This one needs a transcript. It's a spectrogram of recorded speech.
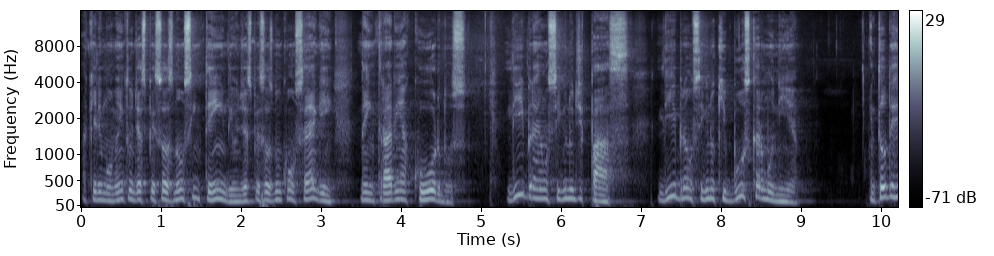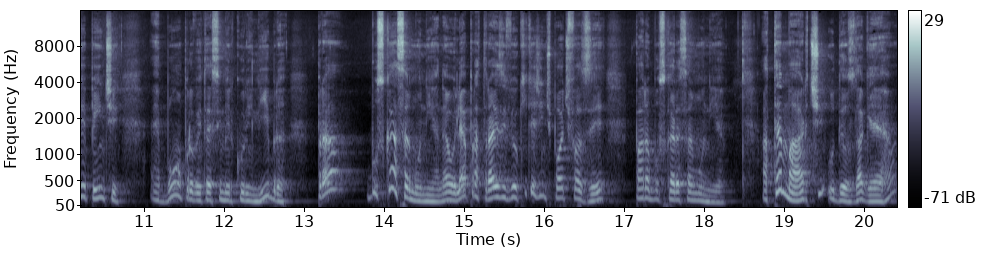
aquele momento onde as pessoas não se entendem, onde as pessoas não conseguem né, entrar em acordos. Libra é um signo de paz. Libra é um signo que busca harmonia. Então, de repente, é bom aproveitar esse Mercúrio em Libra para buscar essa harmonia, né? olhar para trás e ver o que, que a gente pode fazer para buscar essa harmonia. Até Marte, o deus da guerra,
